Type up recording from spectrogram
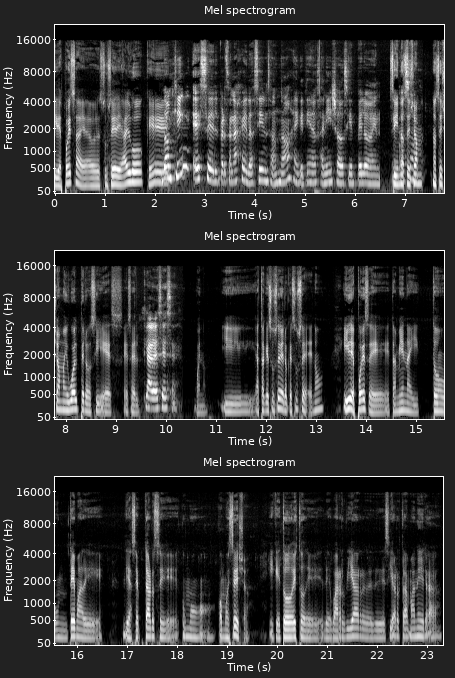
y después eh, sucede algo que... Don King es el personaje de los Simpsons, ¿no? El que tiene los anillos y el pelo en... sí, en no se, llama, no se llama igual, pero sí es, es él. Claro, es ese. Bueno, y hasta que sucede lo que sucede, ¿no? Y después eh, también hay todo un tema de, de aceptarse como, como es ella. Y que todo esto de, de bardear de cierta manera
